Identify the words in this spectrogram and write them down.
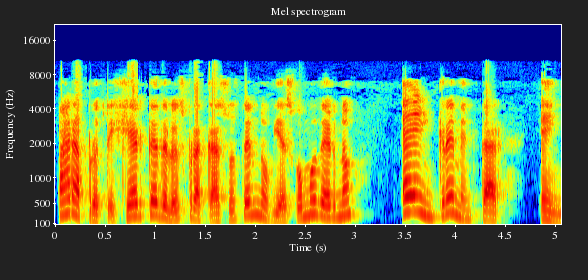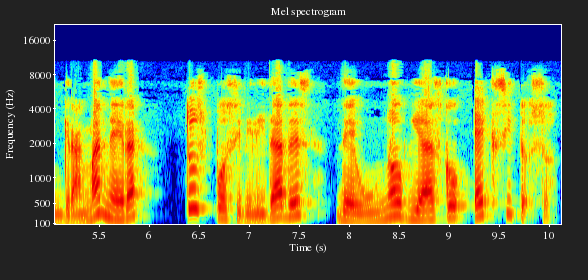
para protegerte de los fracasos del noviazgo moderno e incrementar en gran manera tus posibilidades de un noviazgo exitoso.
